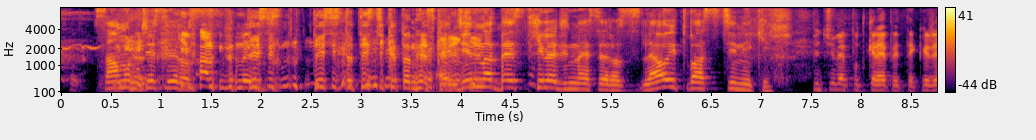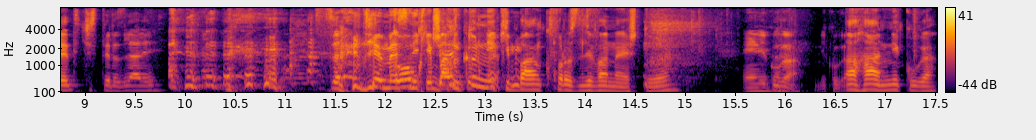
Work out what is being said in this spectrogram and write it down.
Само ти си раз... Ти си, ти си статистиката днес, Един на 10 хиляди не се разлял и това си ти, Ники. Пичове, подкрепете, кажете, че сте разляли. С диамес Колко Ники често Банков. Ники Банков разлива нещо, бе? Е, никога. Никога. Аха, никога.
